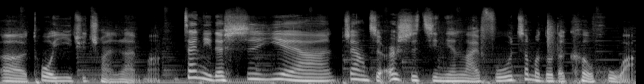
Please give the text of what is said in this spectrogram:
呃唾液去传染嘛。在你的事业啊，这样子二十几年来服务这么多的客户啊，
